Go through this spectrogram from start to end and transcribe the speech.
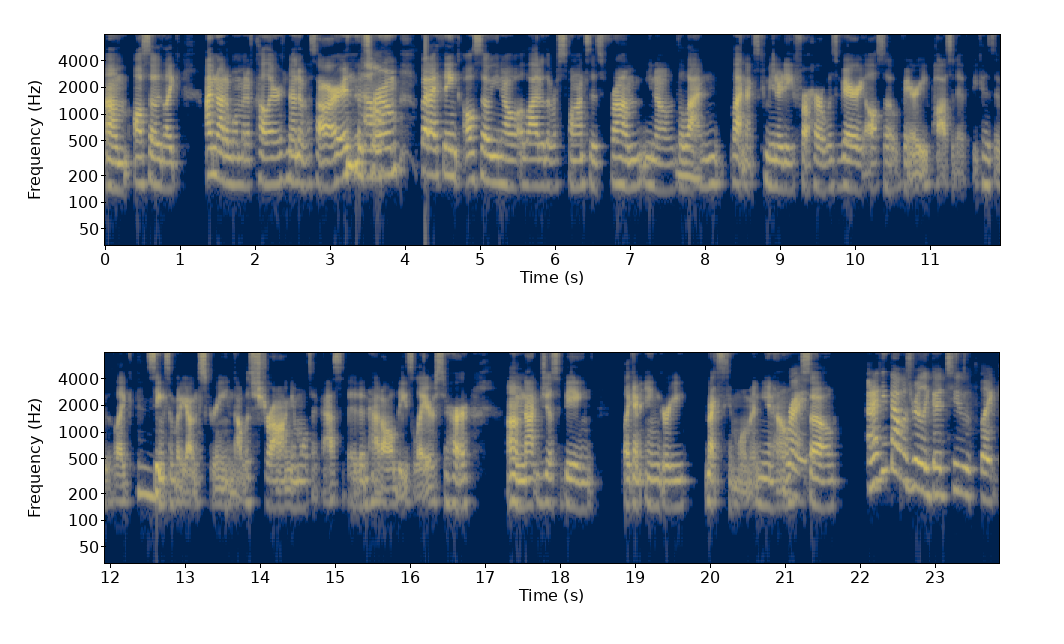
um, also like I'm not a woman of color, none of us are in this No. room, but I think also you know a lot of the responses from you know the Mhm. Latin Latinx community for her was very also very positive because it was like Mhm. seeing somebody on screen that was strong and multifaceted and had all these layers to her, um, not just being like an angry Mexican woman, you know. Right. So And I think that was really good too. Like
